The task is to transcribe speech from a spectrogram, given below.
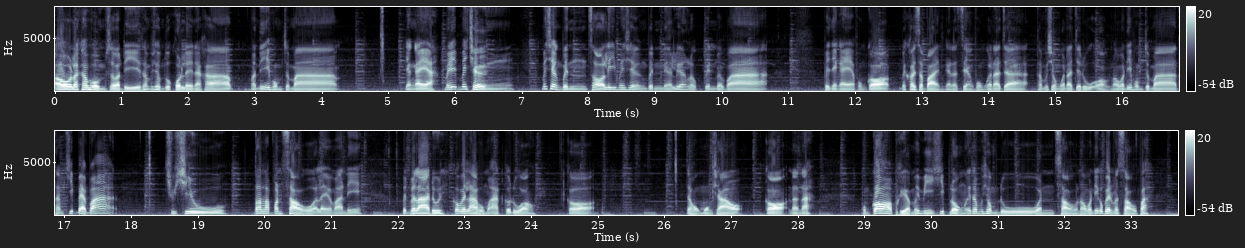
เอาละครับผมสวัสดีท่านผู้ชมทุกคนเลยนะครับ วันนี้ผมจะมายังไงอะไม่ไม่เชิงไม่เชิงเป็นซอรี่ไม่เชิงเป็นเนื้อเรื่องหรอกเป็นแบบว่า เป็นยังไงอะผมก็ไม่ค่อยสบายเหมือนกันนะเสียงผมก็น่าจะท่านผู้ชมก็น่าจะดูออกเนาะวันนี้ผมจะมาทำคลิปแบบว่าชิวๆต้อนรับวันเสาร์อะไรประมาณนี้ เป็นเวลาดูก็เวลาผมอัดก็ดูเอาก็จะหกโมงเช้าก็นั่นนะ ผมก็เผื่อไม่มีคลิปลงให้ท่านผู้ชมดูวันเสาร์นะวันนี้ก็เป็นวันเสาร์ปะ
